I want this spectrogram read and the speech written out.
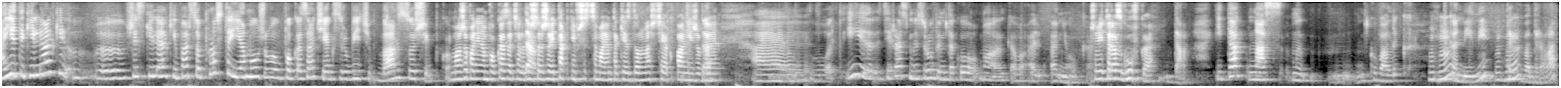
A je takie lalki, y, y, wszystkie lalki bardzo proste, ja mogę pokazać, jak zrobić bardzo szybko. Może Pani nam pokazać, ale tak. myślę, że i tak nie wszyscy mają takie zdolności jak Pani, żeby... Tak А, вот. И раз мы зробимо такого маленького анька. Чуєте розгувка? Да. І так у нас ми кували угу. тканини угу. та квадрат.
